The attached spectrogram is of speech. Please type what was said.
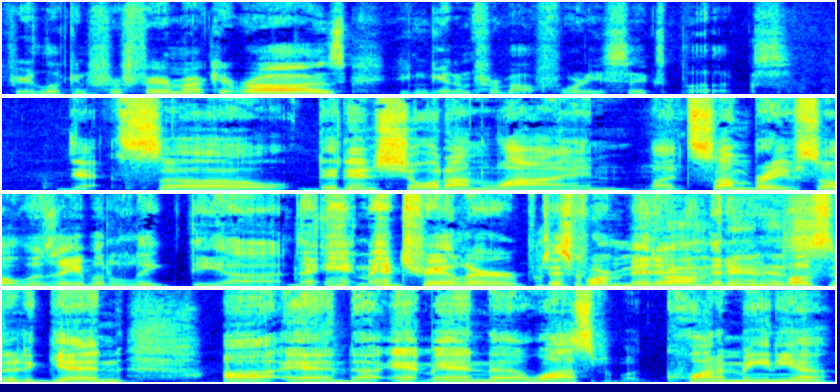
If you're looking for fair market raws, you can get them for about 46 bucks. Yeah, so they didn't show it online, but some brave soul was able to leak the uh, the Ant Man trailer just for a minute, Oh, and then man, he his- posted it again. Uh, and uh, Ant Man uh, Wasp Quantumania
